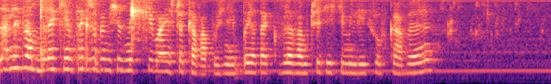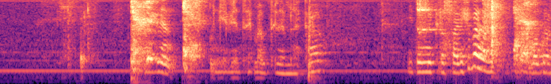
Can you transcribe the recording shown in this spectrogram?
Zalewam mlekiem tak, żeby mi się zmieściła jeszcze kawa później, bo ja tak wlewam 30 ml kawy. Więc mniej więcej mam tyle mleka. I do mikrofali. Chyba nawet ja mogłam,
